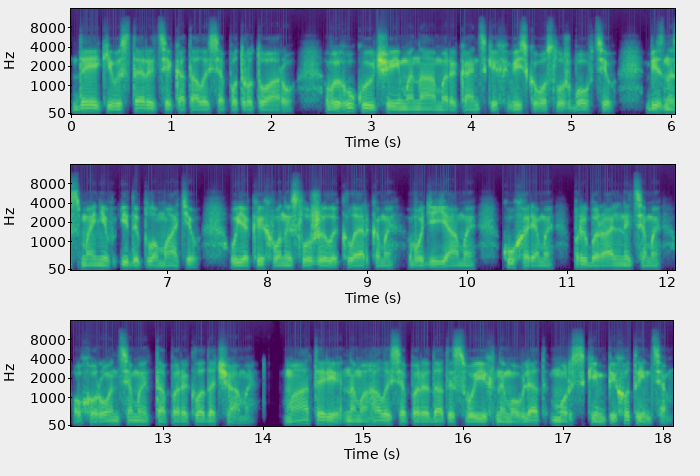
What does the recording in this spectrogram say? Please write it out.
Деякі в істериці каталися по тротуару, вигукуючи імена американських військовослужбовців, бізнесменів і дипломатів, у яких вони служили клерками, водіями, кухарями, прибиральницями, охоронцями та перекладачами. Матері намагалися передати своїх немовлят морським піхотинцям.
